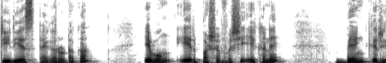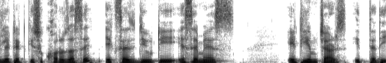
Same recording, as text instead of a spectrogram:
টিডিএস এগারো টাকা। এবং এর পাশাপাশি এখানে ব্যাংকের রিলেটেড কিছু খরচ আছে excise duty S M S ATM charge ইত্যাদি।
